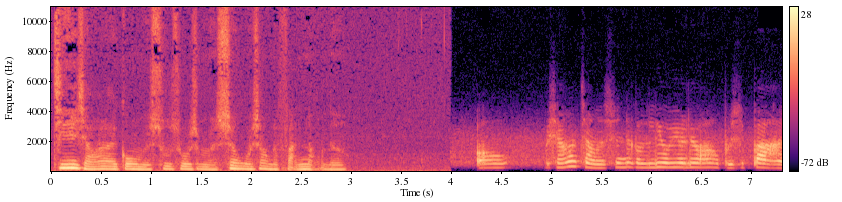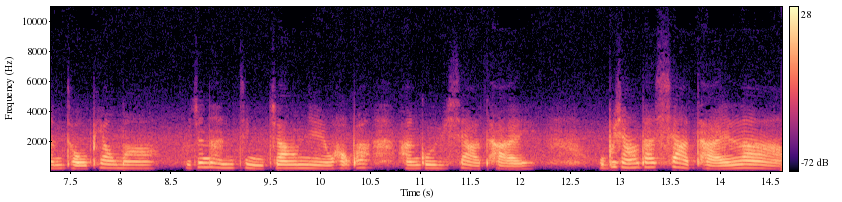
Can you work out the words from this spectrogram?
今天想要来跟我们诉说什么生活上的烦恼呢？哦，我想要讲的是那个六月六号不是罢韩投票吗？我真的很紧张耶，我好怕韩国瑜下台，我不想要他下台啦。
